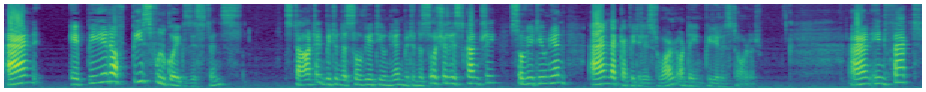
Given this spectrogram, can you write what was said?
and a period of peaceful coexistence started between the Soviet Union, between the socialist country, Soviet Union, and the capitalist world or the imperialist order. And in fact,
